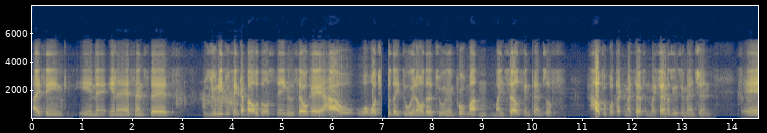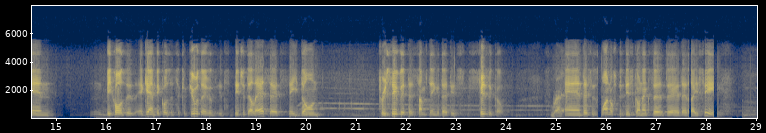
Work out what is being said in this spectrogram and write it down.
I think, in in essence, that you need to think about those things and say, okay, how what should I do in order to improve my, myself in terms of how to protect myself and my family, as you mentioned, and because it, again, because it's a computer, it's digital assets, they don't perceive it as something that is physical. Right. And this is one of the disconnects that, that I see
